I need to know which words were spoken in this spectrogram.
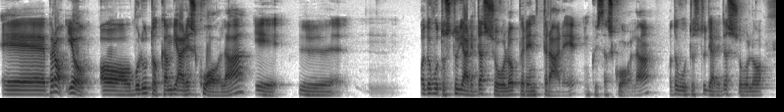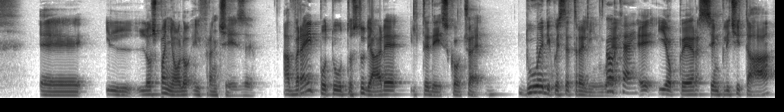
Eh, però io ho voluto cambiare scuola e eh, ho dovuto studiare da solo per entrare in questa scuola. Ho dovuto studiare da solo eh, il- lo spagnolo e il francese. Avrei potuto studiare il tedesco, cioè due di queste tre lingue. Ok. E io per semplicità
